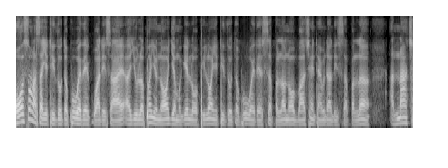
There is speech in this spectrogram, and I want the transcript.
ဩဆွန်လာစာယတီတို့တဖူဝဲတဲ့ကွာဒီဆိုင်အယူလဖယနောယမကေလောဖီလောယတီတို့တဖူဝဲတဲ့စပလနောဘာချင်းတိုင်ဝဒဒီစပလအနာချ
